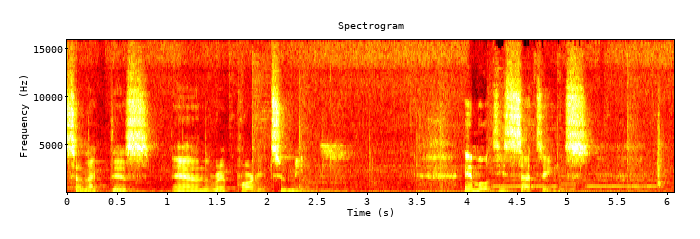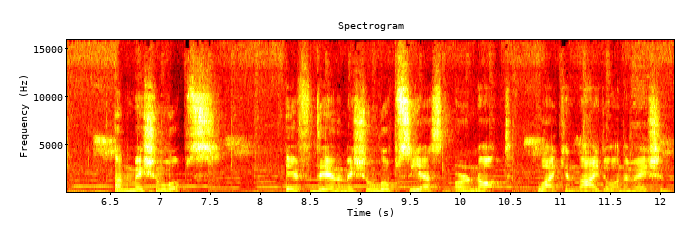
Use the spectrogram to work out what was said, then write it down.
select this and report it to me. MOT settings animation loops if the animation loops yes or not, like an idle animation.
